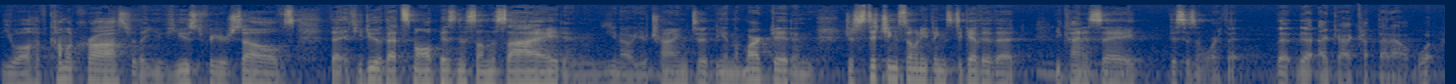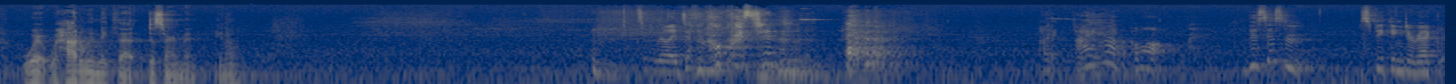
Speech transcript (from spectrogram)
you all have come across or that you've used for yourselves that if you do have that small business on the side and you know you're trying to be in the market and just stitching so many things together that you kind of mm-hmm. say this isn't worth it that, that I gotta cut that out. What, where, how do we make that discernment? You know. It's a really difficult question. I, I have well, this isn't speaking directly.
